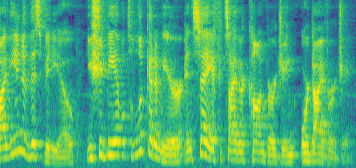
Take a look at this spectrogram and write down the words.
By the end of this video, you should be able to look at a mirror and say if it's either converging or diverging.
